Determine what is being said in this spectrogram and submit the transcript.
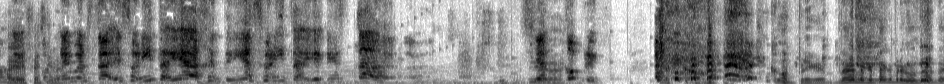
ok, Festival. Gamer está- es ahorita, ya, gente, ya es ahorita, ya, ya está. Sí, ya va. compre. No es lo que están preguntando.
